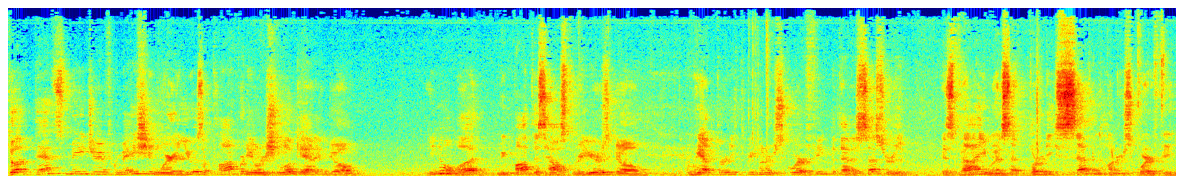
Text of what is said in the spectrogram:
That's major information where you as a property owner should look at it and go, you know what? We bought this house three years ago and we have 3,300 square feet, but that assessor is- is valuing us at 3,700 square feet.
